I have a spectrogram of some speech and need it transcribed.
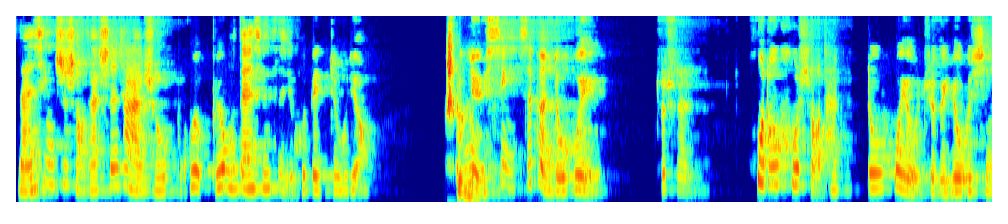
男性至少在生下来的时候不会不用担心自己会被丢掉，女性基本都会就是或多或少她都会有这个忧心，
